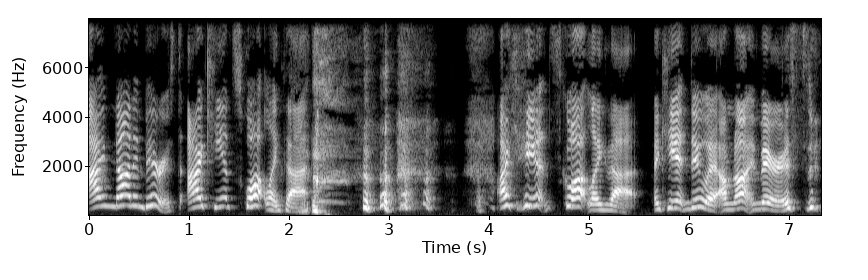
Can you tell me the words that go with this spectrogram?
I'm not embarrassed. I can't squat like that. I can't squat like that. I can't do it. I'm not embarrassed.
